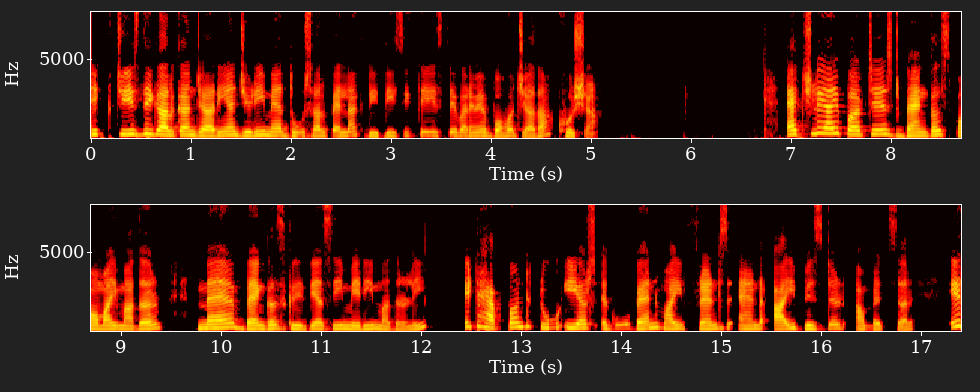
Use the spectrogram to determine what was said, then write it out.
ਇੱਕ ਚੀਜ਼ ਦੀ ਗੱਲ ਕਰਨ ਜਾ ਰਹੀ ਹਾਂ, ਜਿਹੜੀ ਮੈਂ 2 ਸਾਲ ਪਹਿਲਾਂ ਖਰੀਦੀ ਸੀ ਤੇ ਇਸ ਦੇ ਬਾਰੇ ਮੈਂ ਬਹੁਤ ਜ਼ਿਆਦਾ ਖੁਸ਼ ਹਾਂ। Actually I purchased bangles for my mother ਮੈਂ ਬੈਂਗਲਸ ਖਰੀਦੀਆਂ ਸੀ ਮੇਰੀ ਮਦਰ ਲਈ। It happened 2 years ago when my friends and I visited Amritsar ਇਹ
